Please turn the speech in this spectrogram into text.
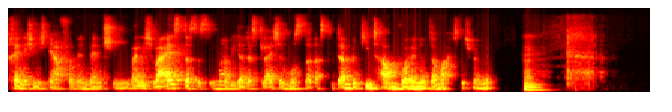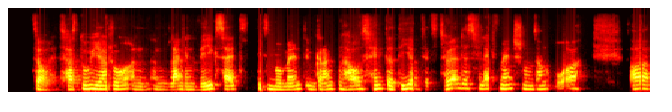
trenne ich mich eher von den Menschen, weil ich weiß, das ist immer wieder das gleiche Muster, das die dann bedient haben wollen und da mache ich nicht mehr mit. Mhm. So, jetzt hast du ja schon einen, einen, langen Weg seit diesem Moment im Krankenhaus hinter dir und jetzt hören das vielleicht Menschen und sagen, oh, oh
